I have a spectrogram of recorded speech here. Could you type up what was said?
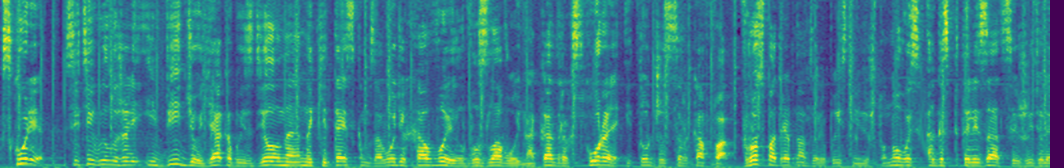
Вскоре в сети выложили и видео, якобы сделанное на китайском заводе Хавейл в Узловой. На кадрах скорая и тот же саркофаг. В Роспотребнадзоре пояснили, что новость о госпитализации жителя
